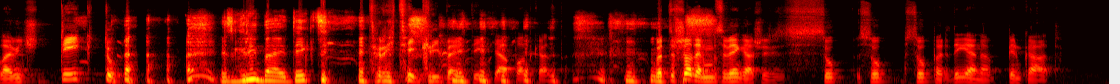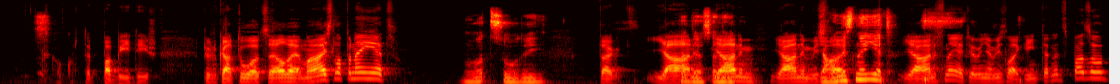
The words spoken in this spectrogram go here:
lai viņš tiktu. Es gribēju tikt. Tur ir tik gribēji tikt, jā, podkāstā. Bet tu šodien mums vienkārši ir sup, sup, super diena. Pirmkārt, Kaut kur te pabīdīšu. Pirmkārt, to CLV mājaslapa neiet. Ot, sūdīgi. Tagad Tad Jānim. Jānim, visu Jānis laiku. neiet. Jānis neiet, jo viņam visu laiku internets pazūd.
